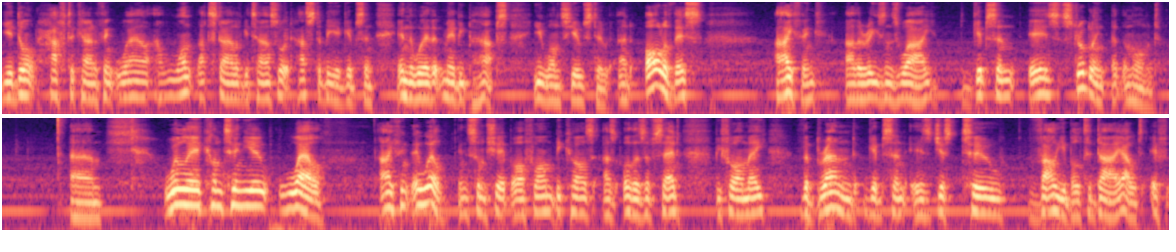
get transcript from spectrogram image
You don't have to kind of think, well, I want that style of guitar, so it has to be a Gibson in the way that maybe perhaps you once used to. And all of this, I think, are the reasons why Gibson is struggling at the moment. Um, will they continue? Well, I think they will in some shape or form because, as others have said before me, the brand Gibson is just too valuable to die out. If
